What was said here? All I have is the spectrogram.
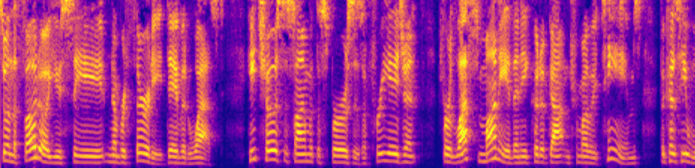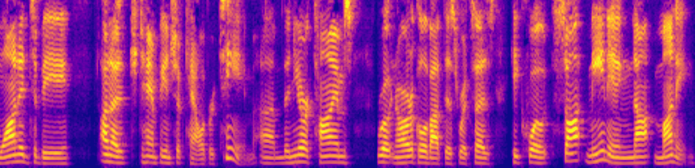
So in the photo, you see number 30, David West. He chose to sign with the Spurs as a free agent for less money than he could have gotten from other teams because he wanted to be on a championship caliber team. Um, the New York Times wrote an article about this where it says he, quote, sought meaning, not money,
